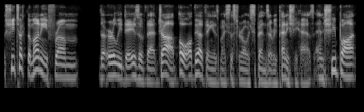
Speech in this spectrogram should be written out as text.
she took the money from the early days of that job. Oh, the other thing is my sister always spends every penny she has, and she bought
